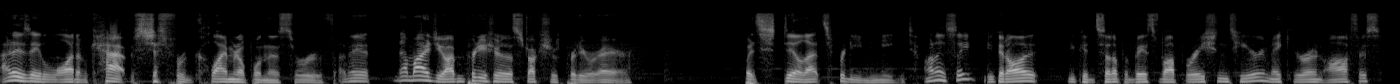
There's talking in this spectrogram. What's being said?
That is a lot of caps just for climbing up on this roof. I mean, now mind you, I'm pretty sure the structure is pretty rare. But still, that's pretty neat. Honestly, you could all you could set up a base of operations here and make your own office.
